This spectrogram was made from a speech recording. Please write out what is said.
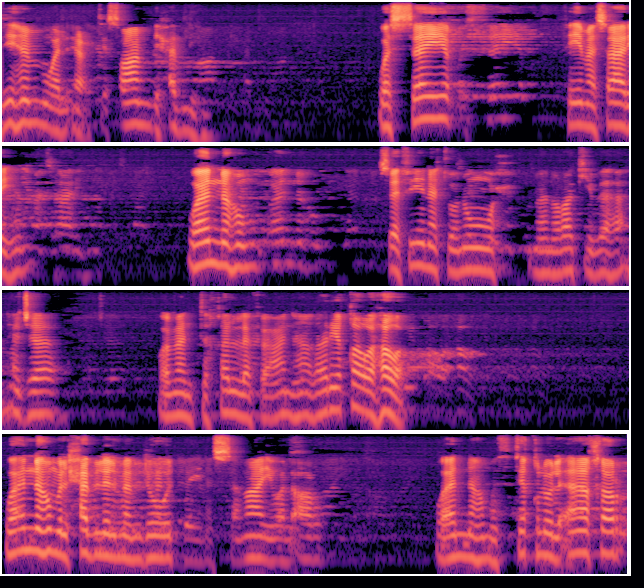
بهم والاعتصام بحبلهم والسير في مسارهم وأنهم سفينة نوح من ركبها نجا ومن تخلف عنها غرق وهوى. وأنهم الحبل الممدود بين السماء والأرض وأنهم الثقل الآخر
